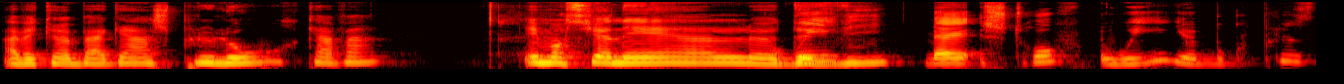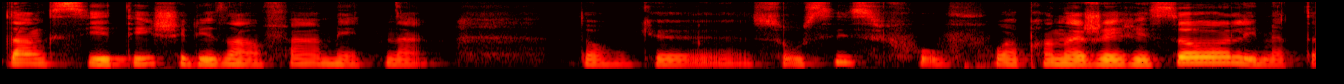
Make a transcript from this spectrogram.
avec un bagage plus lourd qu'avant? Émotionnel, euh, de Oui. vie? Ben, je trouve, oui, il y a beaucoup plus d'anxiété chez les enfants maintenant. Donc, euh, ça aussi, il faut, faut apprendre à gérer ça, les mettre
